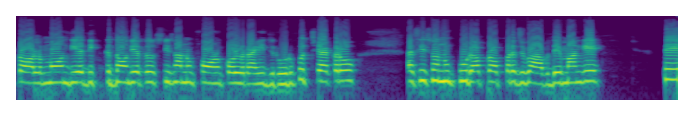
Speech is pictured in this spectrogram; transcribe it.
ਪ੍ਰੋਬਲਮ ਆਉਂਦੀ ਹੈ, ਦਿੱਕਤ ਆਉਂਦੀ ਹੈ, ਤਾਂ ਤੁਸੀਂ ਸਾਨੂੰ ਫੋਨ ਕਾਲ ਰਾਹੀਂ ਜ਼ਰੂਰ ਪੁੱਛਿਆ ਕਰੋ। ਅਸੀਂ ਤੁਹਾਨੂੰ ਪੂਰਾ ਪ੍ਰੋਪਰ ਜਵਾਬ ਦੇਵਾਂਗੇ। ਤੇ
